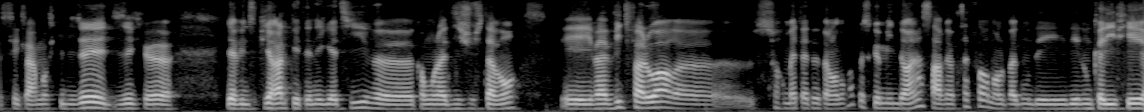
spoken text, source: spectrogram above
c'est clairement ce qu'il disait. Il disait qu'il y avait une spirale qui était négative, comme on l'a dit juste avant. Et il va vite falloir se remettre la tête à l'endroit parce que mine de rien, ça revient très fort dans le wagon des, non qualifiés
